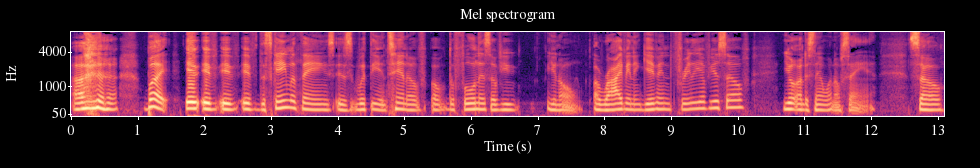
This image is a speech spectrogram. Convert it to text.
Uh, but if if if if the scheme of things is with the intent of of the fullness of you, you know, arriving and giving freely of yourself, you'll understand what I'm saying. So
